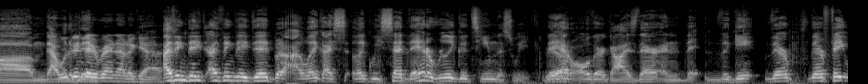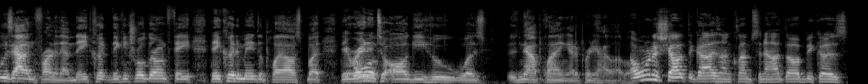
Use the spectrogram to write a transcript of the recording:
Um, that would have think been. they ran out of gas. I think they, I think they did, but I, like I, like we said, they had a really good team this week. They Yeah. had all their guys there, and they, the game, their their fate was out in front of them. They could, they controlled their own fate. They could have made the playoffs, but they ran Oh. into Augie, who was is now playing at a pretty high level. I want to shout the guys on Clemson out though because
